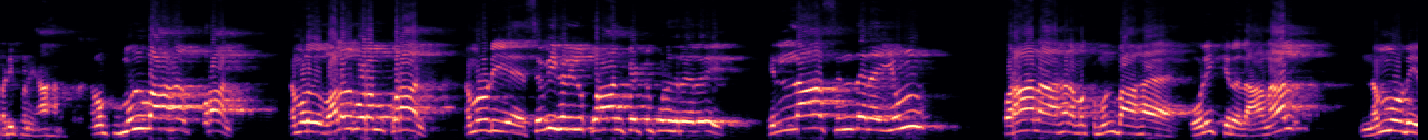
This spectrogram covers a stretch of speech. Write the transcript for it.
படிப்பனையாக இருக்கிறது. நமக்கு முன்பாக குரான் நம்மளது வலதுபுறம் குரான் நம்மளுடைய செவிகளில் குரான் கேட்டுக்கொள்கிறது. எல்லா சிந்தனையும் குரானாக நமக்கு முன்பாக ஒலிக்கிறது. ஆனால் நம்முடைய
